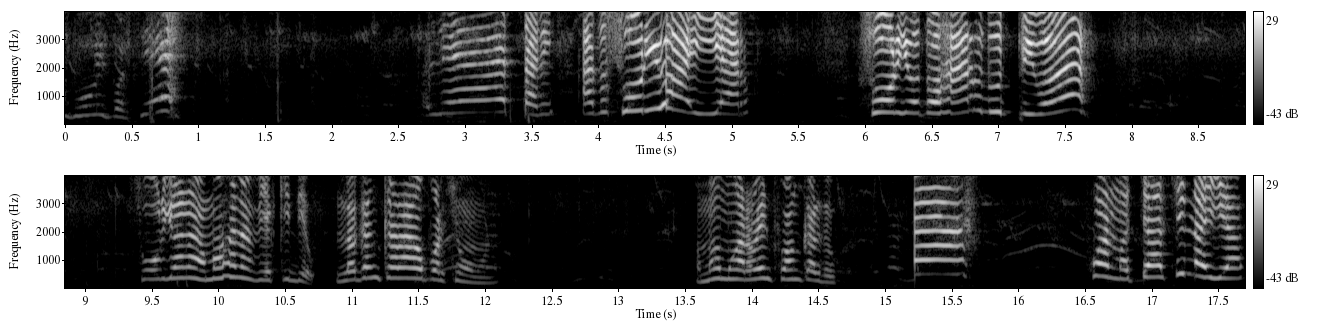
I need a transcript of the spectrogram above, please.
જોવી પડશે તારી આ તો સોરીઓ આવી યાર સોરીઓ તો હારું દૂધ પીવે સોરીઓને અમે હે ને વેકી દેવ લગ્ન કરાવવો પડશે અમને હમણાં મારવાઈને ફોન કરી દઉં ફોનમાં ચાર્જિંગ નહીં યાર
